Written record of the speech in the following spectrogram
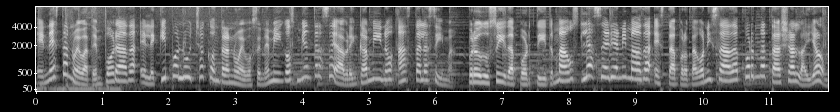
En esta nueva temporada, el equipo lucha contra nuevos enemigos mientras se abren camino hasta la cima. Producida por Tit Mouse, la serie animada está protagonizada por Natasha Lyon,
